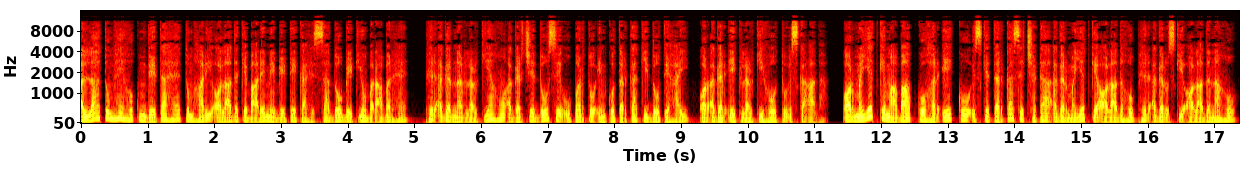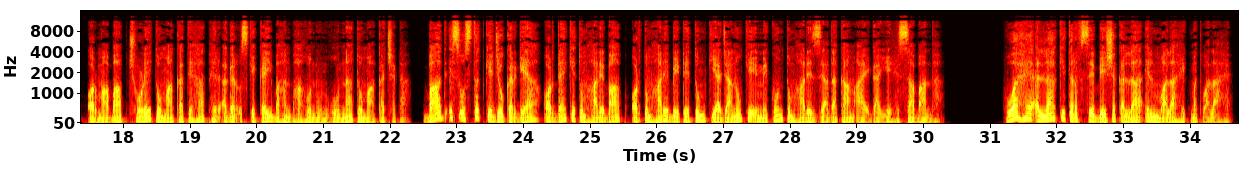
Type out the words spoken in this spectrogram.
اللہ تمہیں حکم دیتا ہے تمہاری اولاد کے بارے میں بیٹے کا حصہ دو بیٹیوں برابر ہے، پھر اگر نر لڑکیاں ہوں، اگرچہ دو سے اوپر تو ان کو ترکا کی دو تہائی، اور اگر ایک لڑکی ہو تو اس کا آدھا۔ اور میت کے ماں باپ کو ہر ایک کو اس کے ترکا سے چھٹا اگر میت کے اولاد ہو، پھر اگر اس کی اولاد نہ ہو اور ماں باپ چھوڑے تو ماں کا تہا، پھر اگر اس کے کئی بہن بھاہو نون نہ تو ماں کا چھٹا۔ بعد اس استد کے جو کر گیا اور دیں کہ تمہارے باپ اور تمہارے بیٹے تم کیا جانو کہ ان میں کون تمہارے زیادہ کام آئے گا، یہ حصہ باندھا۔ ہوا ہے اللہ کی طرف سے بے شک اللہ علم والا، حکمت والا ہے۔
